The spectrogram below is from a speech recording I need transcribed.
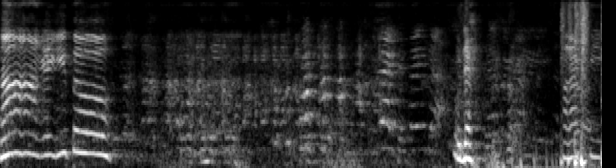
Nah kayak gitu Udah. Makasih.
